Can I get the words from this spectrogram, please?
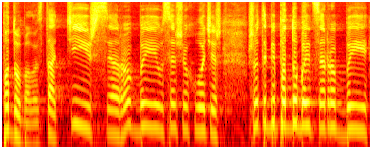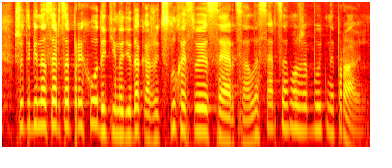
подобалось. Та, тішся, роби все, що хочеш, що тобі подобається, роби, що тобі на серце приходить, іноді да, кажуть, слухай своє серце, але серце може бути неправильне.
